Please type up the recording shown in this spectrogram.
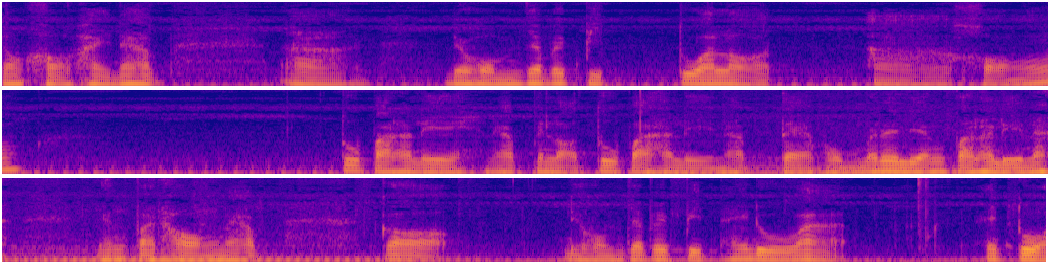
ต้องขออภัยนะครับอ่า เดี๋ยวผมจะไปปิดตัวหลอดอของตู้ปลาทะเลนะครับ เป็นหลอดตู้ปลาทะเลนะครับ แต่ผมไม่ได้เลี้ยงปลาทะเลนะ เลี้ยงปลาทองนะครับ ก็เดี๋ยวผมจะไปปิดให้ดูว่าไอตัว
